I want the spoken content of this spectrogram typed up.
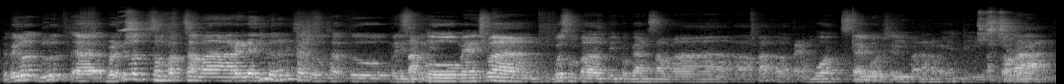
Tapi lo dulu eh, berarti lo sempat sama Renda juga kan satu satu manajemen? satu manajemen gue sempat dipegang sama uh, apa uh, Timeworks Timeworks, di mana namanya di Pancoran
